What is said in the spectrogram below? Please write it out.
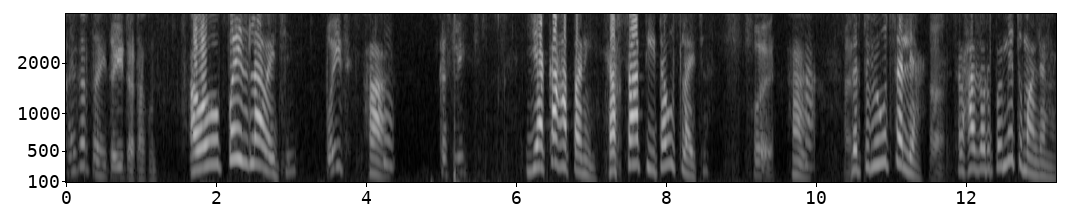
काय करता इथं? इटा टाकून. अहो पैज लावायची. पैज? हा. कसली? एका हाताने. ह्या सात इटा उचलायच्या. होय. हा. हा. जर तुम्ही उचलल्या हा. तर हजार रुपये मी तुम्हाला देणार.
